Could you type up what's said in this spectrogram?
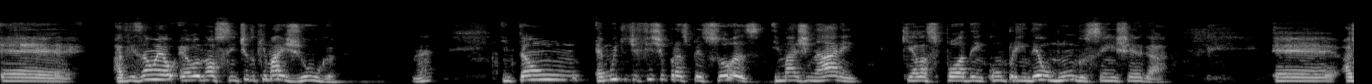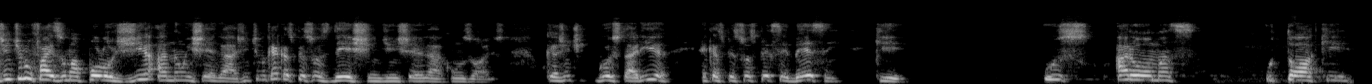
É, a visão é, é, o nosso sentido que mais julga. Né? Então, é muito difícil para as pessoas imaginarem que elas podem compreender o mundo sem enxergar. É, a gente não faz uma apologia a não enxergar, a gente não quer que as pessoas deixem de enxergar com os olhos. O que a gente gostaria é que as pessoas percebessem que os aromas, o toque,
